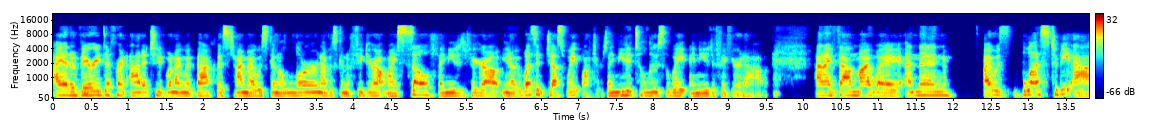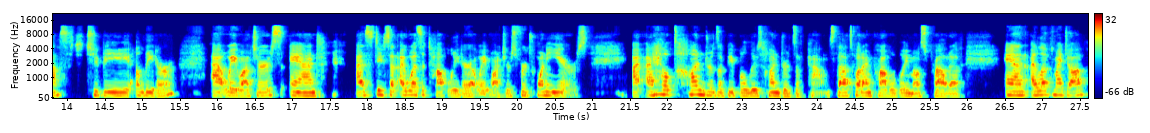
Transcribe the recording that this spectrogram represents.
I had a very different attitude when I went back this time. I was going to learn, I was going to figure out myself. I needed to figure out, you know, it wasn't just Weight Watchers. I needed to lose the weight, I needed to figure it out. And I found my way. And then I was blessed to be asked to be a leader at Weight Watchers. And as Steve said, I was a top leader at Weight Watchers for 20 years. I, I, helped hundreds of people lose hundreds of pounds. That's what I'm probably most proud of. And I loved my job.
